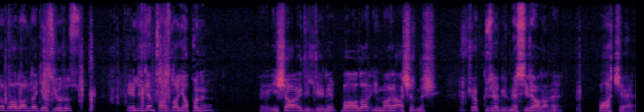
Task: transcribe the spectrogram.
Durna bağlarında geziyoruz. 50'den fazla yapının e, inşa edildiğini, bağlar imara açılmış. Çok güzel bir mesire alanı, bahçe,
